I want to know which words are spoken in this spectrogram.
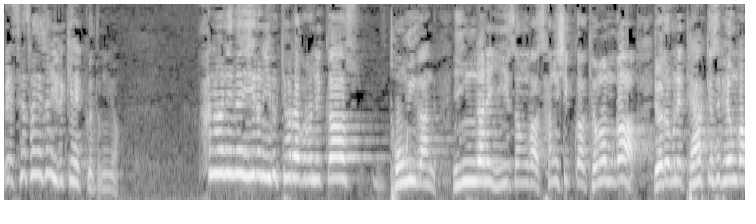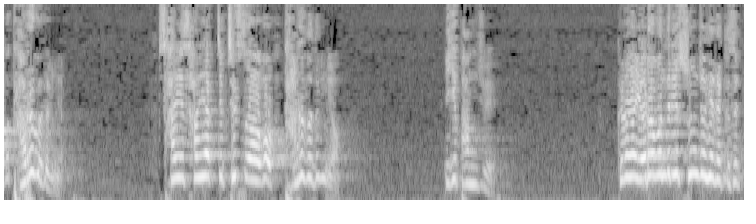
왜? 세상에서는 이렇게 했거든요. 하나님의 일은 이렇게 하라 그러니까 동의가 안, 인간의 이성과 상식과 경험과 여러분의 대학교에서 배운 거하고 다르거든요. 사회, 사회학적 질서하고 다르거든요. 이게 방주예요. 그러나 여러분들이 순종해야 될 것은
